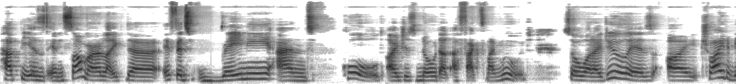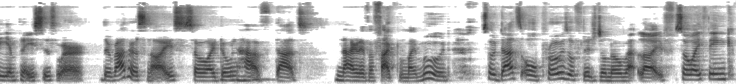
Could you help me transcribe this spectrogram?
happiest in summer. Like the, if it's rainy and cold, I just know that affects my mood. So what I do is I try to be in places where the weather is nice. So I don't mm-hmm. have that negative effect on my mood. So that's all pros of digital nomad life. So I think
